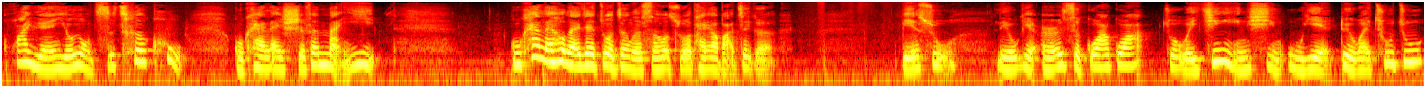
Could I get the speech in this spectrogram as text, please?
花园、游泳池、车库。古开来十分满意。古开来后来在作证的时候说，他要把这个别墅留给儿子呱呱，作为经营性物业对外出租，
